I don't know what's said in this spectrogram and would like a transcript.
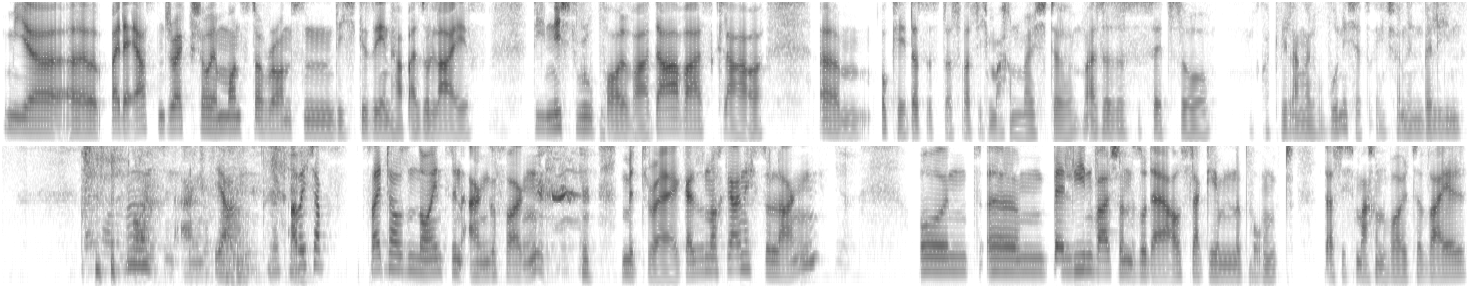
mir äh, bei der ersten Drag-Show im Monster Ronson, die ich gesehen habe, also live, die nicht RuPaul war, da war es klar, ähm, okay, das ist das, was ich machen möchte. Also das ist jetzt so, oh Gott, wie lange wohne ich jetzt eigentlich schon in Berlin? 2019 angefangen. Ja, aber ich habe 2019 angefangen mit Drag, also noch gar nicht so lang. Und ähm, Berlin war schon so der ausschlaggebende Punkt, dass ich es machen wollte, weil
